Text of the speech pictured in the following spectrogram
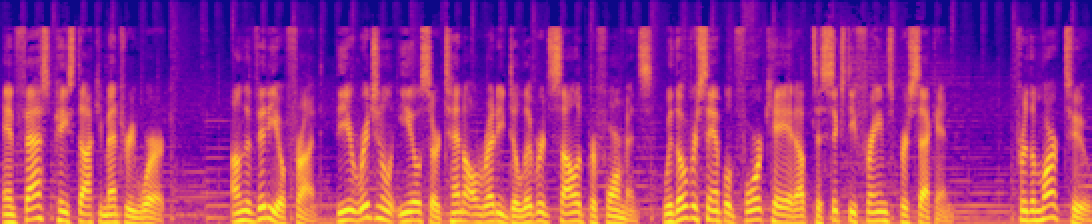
and fast-paced documentary work. On the video front, the original EOS R10 already delivered solid performance, with oversampled 4K at up to 60 frames per second. For the Mark II,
